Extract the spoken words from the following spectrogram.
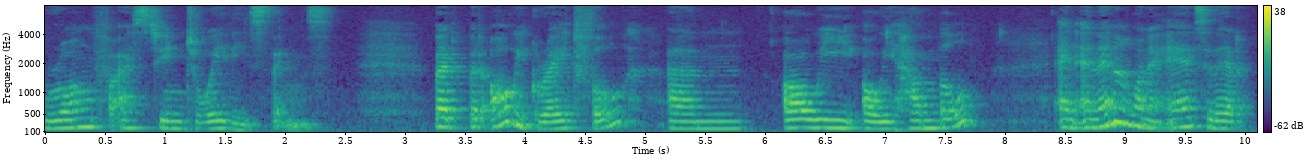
wrong for us to enjoy these things. But, but are we grateful? Um, are, we, are we humble? And, and then I want to add to that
